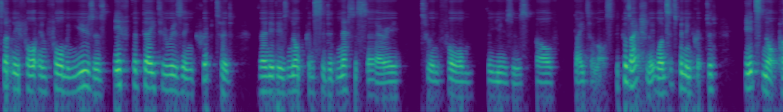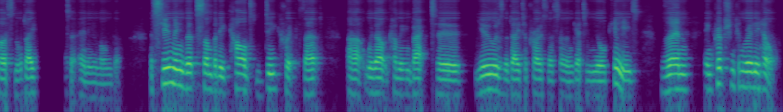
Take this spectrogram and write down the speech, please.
certainly for informing users, if the data is encrypted, then it is not considered necessary to inform the users of data loss. Because actually, once it's been encrypted, it's not personal data any longer. Assuming that somebody can't decrypt that uh, without coming back to you as the data processor and getting your keys, then encryption can really help.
